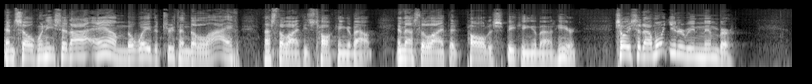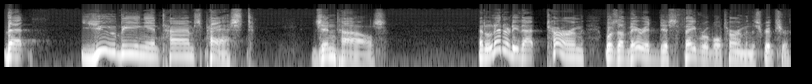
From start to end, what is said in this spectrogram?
And so when He said, I am the way, the truth, and the life, that's the life He's talking about. And that's the life that Paul is speaking about here. So He said, I want you to remember that you being in times past Gentiles, and literally, that term was a very disfavorable term in the scripture.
